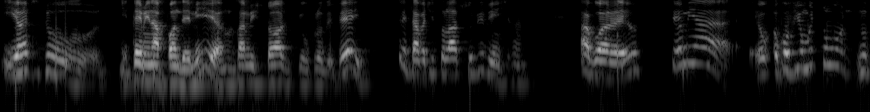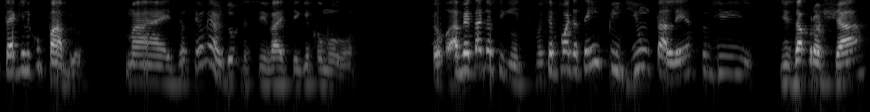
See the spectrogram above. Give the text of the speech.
E antes do, de terminar a pandemia, nos amistosos que o clube fez, ele estava titular do sub-20. Né? Agora, eu tenho minha. Eu, eu confio muito no, no, técnico Pablo, mas eu tenho minhas dúvidas se vai seguir como. Eu, a verdade é o seguinte: você pode até impedir um talento de desabrochar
